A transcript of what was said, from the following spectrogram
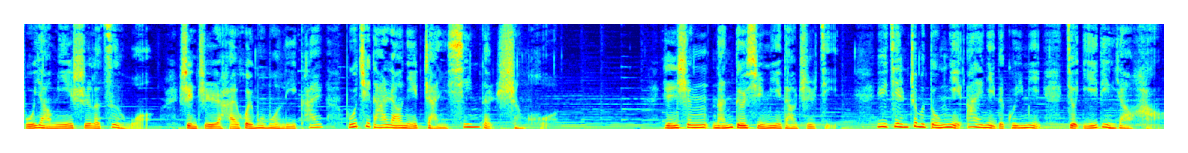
不要迷失了自我，甚至还会默默离开，不去打扰你崭新的生活。人生难得寻觅到知己，遇见这么懂你、爱你的闺蜜，就一定要好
